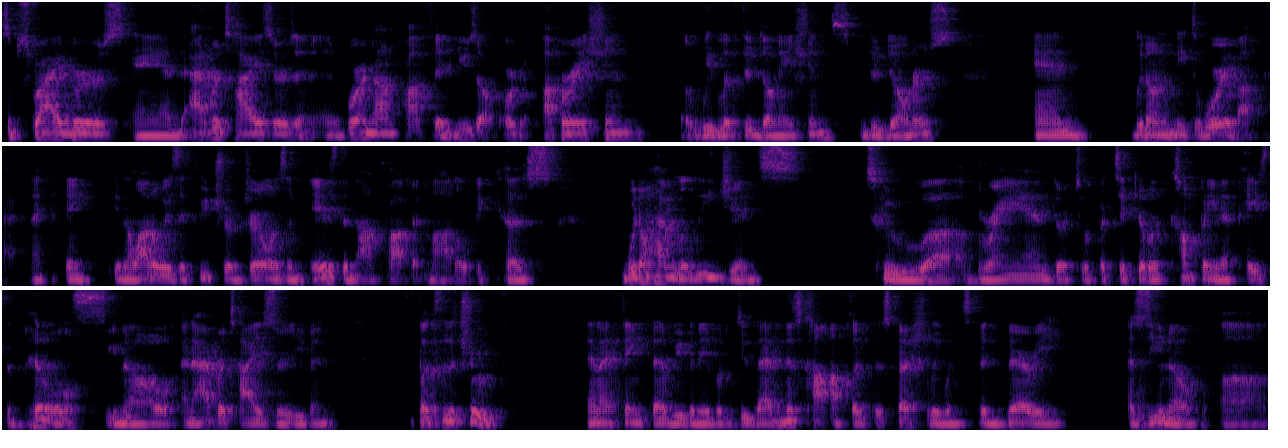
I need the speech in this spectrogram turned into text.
subscribers and advertisers. And, and we're a nonprofit news operation. We live through donations and through donors. And we don't need to worry about that. And I think in a lot of ways, the future of journalism is the nonprofit model because we don't have an allegiance to a brand or to a particular company that pays the bills, you know, an advertiser even, but to the truth. And I think that we've been able to do that in this conflict, especially when it's been very, as you know, uh,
